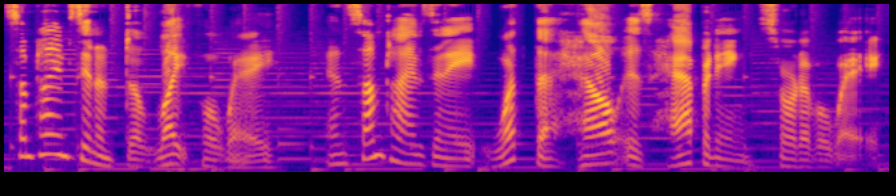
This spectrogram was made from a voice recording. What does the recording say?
sometimes in a delightful way, and sometimes in a what the hell is happening sort of a way.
